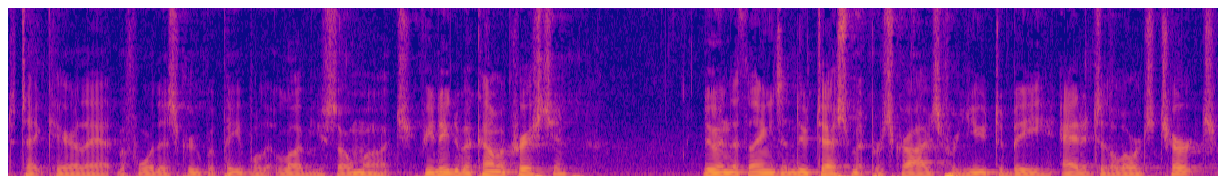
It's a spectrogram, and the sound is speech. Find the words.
to take care of that before this group of people that love you so much. If you need to become a Christian, doing the things the New Testament prescribes for you to be added to the Lord's church.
